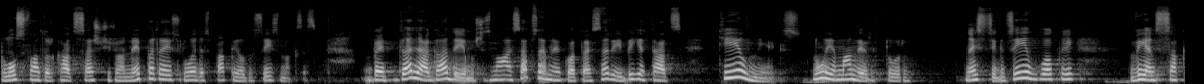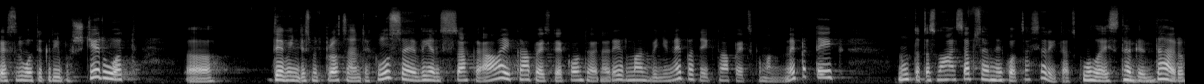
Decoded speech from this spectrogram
Plus vēl tur kāds sašķiro nepareizi, rodas rodas papildus izmaksas. Bet daļā gadījumā šis mājas apsaimniekotājs arī bija tāds ķīlnieks. Nu, ja man ir tur nescik dzīvokļi, viens saka, es ļoti gribu šķirot. Uh, 90% klusē, viens saka, ah, kāpēc tie konteineri ir, man viņi nepatīk, tāpēc, ka man nepatīk. Nu, tad tas mājas apsaimniekotājs arī tāds, ko lai es tagad daru.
